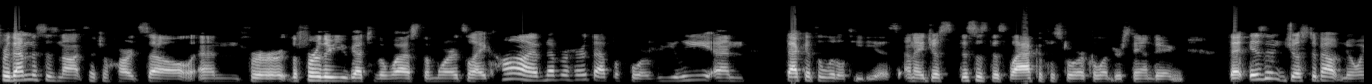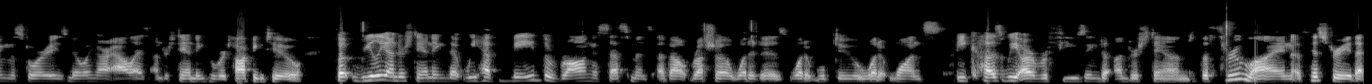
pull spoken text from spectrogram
for them, this is not such a hard sell. And for the further you get to the west, the more it's like, huh, I've never heard that before, really? And that gets a little tedious. And I just, this is this lack of historical understanding that isn't just about knowing the stories, knowing our allies, understanding who we're talking to, but really understanding that we have made the wrong assessments about Russia, what it is, what it will do, what it wants, because we are refusing to understand the through line of history that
